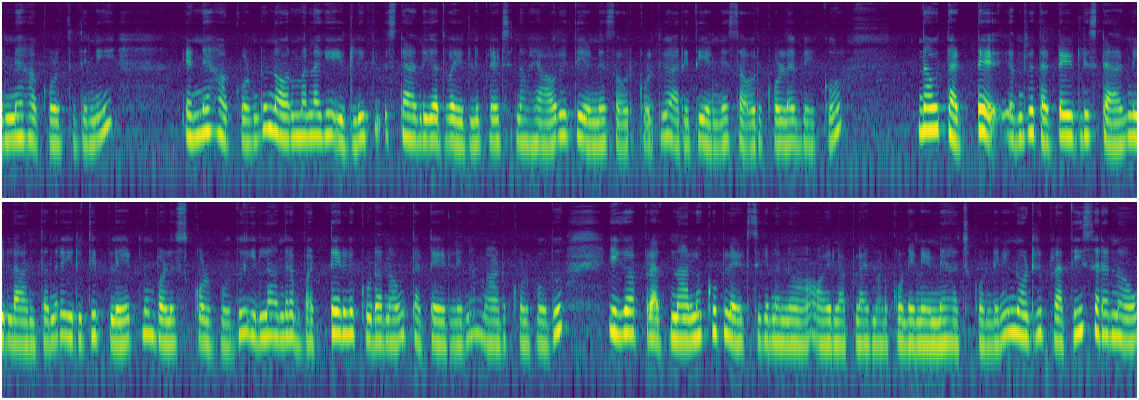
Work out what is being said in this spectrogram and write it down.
ಎಣ್ಣೆ ಹಾಕ್ಕೊಳ್ತಿದ್ದೀನಿ ಎಣ್ಣೆ ಹಾಕ್ಕೊಂಡು ನಾರ್ಮಲಾಗಿ ಇಡ್ಲಿ ಸ್ಟ್ಯಾಂಡಿಗೆ ಅಥವಾ ಇಡ್ಲಿ ಪ್ಲೇಟ್ಸ್ ನಾವು ಯಾವ ರೀತಿ ಎಣ್ಣೆ ಸವರ್ಕೊಳ್ತೀವಿ, ಆ ರೀತಿ ಎಣ್ಣೆ ಸವರ್ಕೊಳ್ಳೇಬೇಕು. ನಾವು ತಟ್ಟೆ, ಅಂದರೆ ತಟ್ಟೆ ಇಡ್ಲಿ ಸ್ಟ್ಯಾಂಡ್ ಇಲ್ಲ ಅಂತಂದರೆ ಈ ರೀತಿ ಪ್ಲೇಟ್ನು ಬಳಸ್ಕೊಳ್ಬೋದು. ಇಲ್ಲ ಅಂದರೆ ಬಟ್ಟೆಯಲ್ಲಿ ಕೂಡ ನಾವು ತಟ್ಟೆ ಇಡ್ಲಿನ ಮಾಡ್ಕೊಳ್ಬೋದು. ಈಗ ಪ್ರ, ನಾಲ್ಕು ಪ್ಲೇಟ್ಸಿಗೆ ನಾನು ಆಯಿಲ್ ಅಪ್ಲೈ ಮಾಡ್ಕೊಂಡಿನಿ, ಎಣ್ಣೆ ಹಚ್ಕೊಂಡಿನಿ. ನೋಡಿರಿ, ಪ್ರತಿ ಸರ ನಾವು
